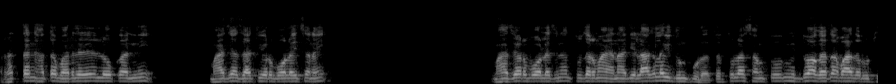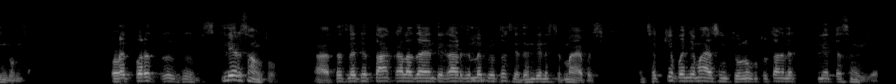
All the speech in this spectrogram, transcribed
रक्ताने हात भरलेल्या लोकांनी माझ्या जातीवर बोलायचं नाही. माझ्यावर बोलायचं नाही. तू जर माझ्या नादी लागला इथून पुढं तर तुला सांगतो मी दोघाचा बाजार उठीन तुमचा. परत परत क्लिअर सांगतो. तसल्या ते ताकाला जाय ते गाड लपव तसले धंदे नसतात मायापाशी शक्य म्हणजे माझ्या संग खेळू नको तू चांगल्या नेत्या संघ घे.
